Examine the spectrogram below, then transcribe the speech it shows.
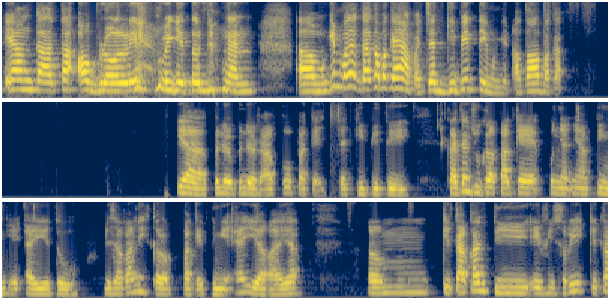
yang kakak obrolin begitu dengan uh, mungkin kakak pakai apa? Chat GPT mungkin atau apa kak? Ya, benar-benar aku pakai chat GPT. Kadang juga pakai punyanya Bing AI itu. Misalkan nih kalau pakai Bing AI ya kayak um, kita kan di Avisory kita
